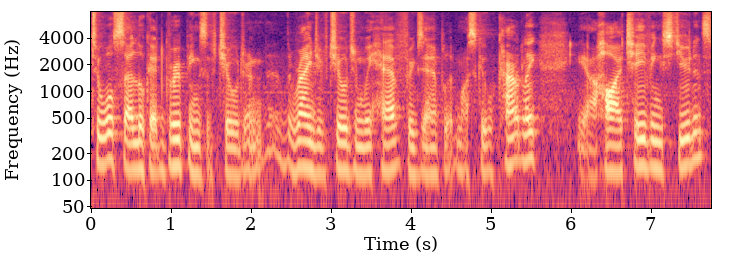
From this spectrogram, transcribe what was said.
to also look at groupings of children, the range of children we have, for example, at my school currently, high achieving students.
